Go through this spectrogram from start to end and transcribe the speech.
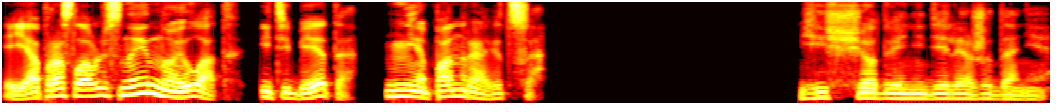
я прославлюсь на иной лад, и тебе это не понравится. Еще две недели ожидания.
